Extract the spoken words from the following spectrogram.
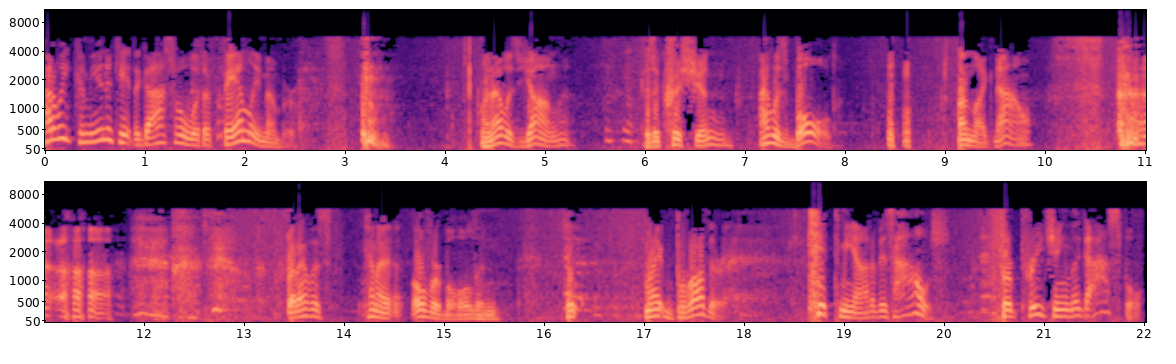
How do we communicate the gospel with a family member? when I was young, as a Christian, I was bold. Unlike now. but I was kind of overbold, and my brother kicked me out of his house for preaching the gospel.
